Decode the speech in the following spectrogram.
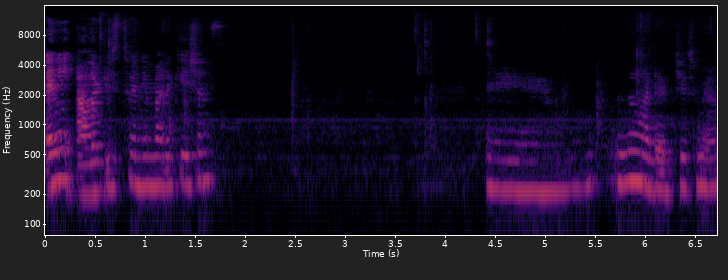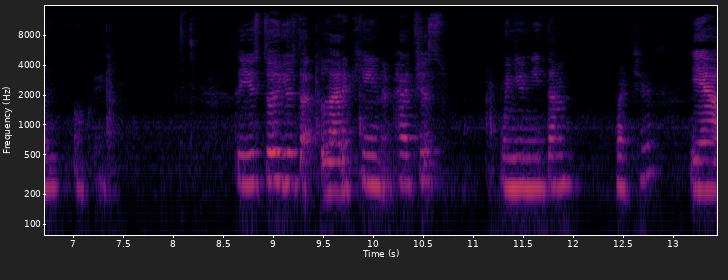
Any allergies to any medications? Um, no allergies, ma'am. Okay. Do you still use the lidocaine patches when you need them? Patches? Yeah,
